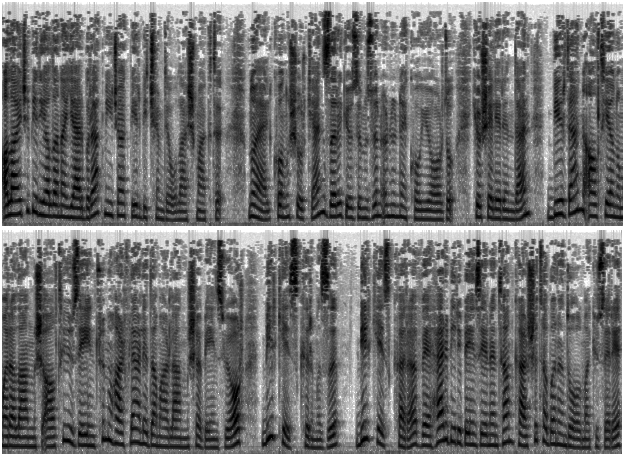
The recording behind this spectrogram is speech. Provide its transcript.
alaycı bir yalana yer bırakmayacak bir biçimde ulaşmaktı. Noel konuşurken zarı gözümüzün önüne koyuyordu. Köşelerinden birden altıya numaralanmış altı yüzeyin tüm harflerle damarlanmışa benziyor, bir kez kırmızı, bir kez kara ve her biri benzerinin tam karşı tabanında olmak üzere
